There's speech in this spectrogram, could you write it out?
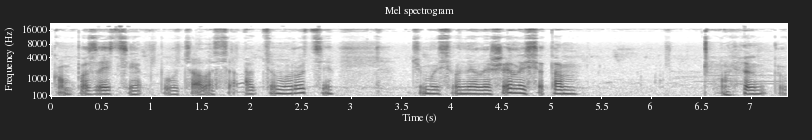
композиція получалася. А в цьому році чомусь вони лишилися там в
